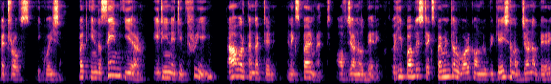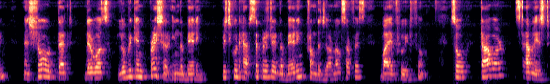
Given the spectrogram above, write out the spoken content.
Petrov's equation. But in the same year 1883 Tower conducted an experiment of journal bearing. So he published experimental work on lubrication of journal bearing and showed that there was lubricant pressure in the bearing which could have separated the bearing from the journal surface by a fluid film. So Tower established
